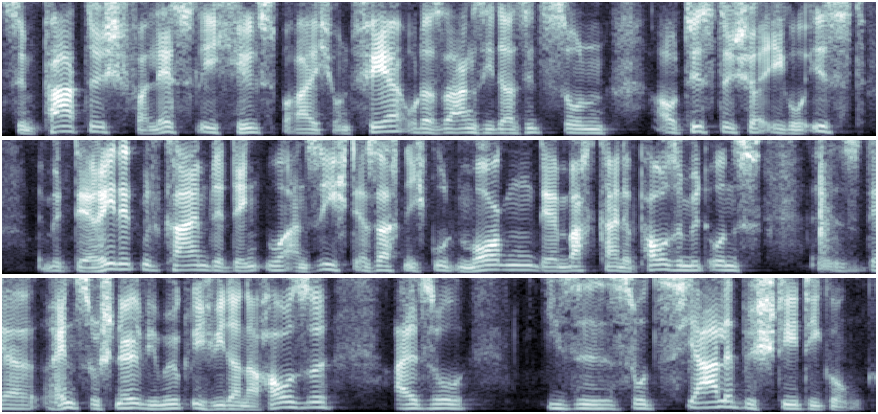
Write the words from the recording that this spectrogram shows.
sympathisch, verlässlich, hilfsbereich und fair? Oder sagen Sie, da sitzt so ein autistischer Egoist, der redet mit keinem, der denkt nur an sich, der sagt nicht Guten Morgen, der macht keine Pause mit uns, äh, der rennt so schnell wie möglich wieder nach Hause. Also diese soziale Bestätigung,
